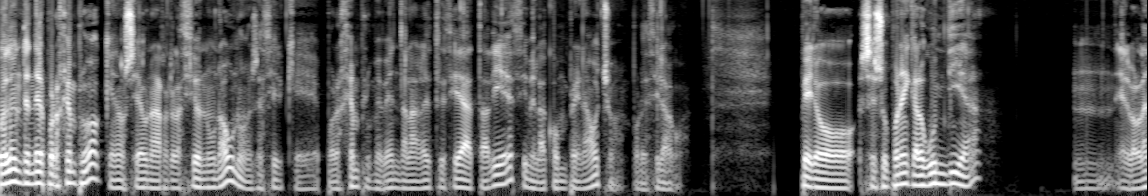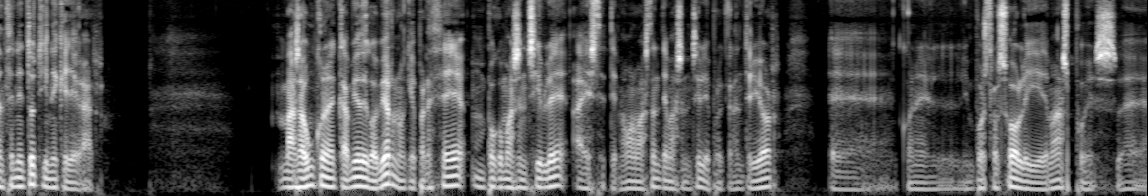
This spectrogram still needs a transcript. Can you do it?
Puedo entender, por ejemplo, que no sea una relación uno a uno, es decir, que, por ejemplo, me vendan la electricidad a 10 y me la compren a 8, por decir algo. Pero se supone que algún día mm, el balance neto tiene que llegar. Más aún con el cambio de gobierno, que parece un poco más sensible a este tema, bastante más sensible, porque el anterior, eh, con el impuesto al sol y demás, pues eh,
